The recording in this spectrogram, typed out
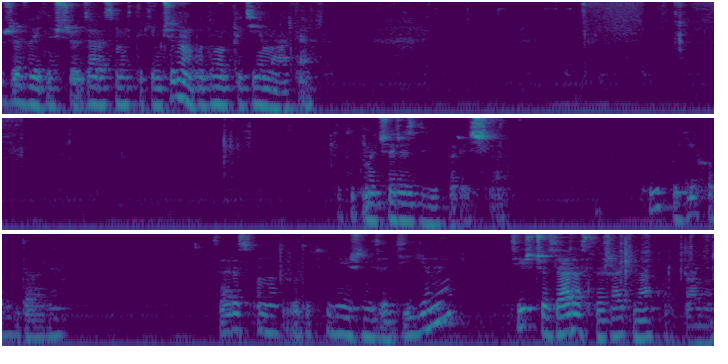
Вже видно, що зараз ми їх таким чином будемо підіймати. Тут ми через дві перейшли. І поїхали далі. Зараз у нас будуть нижні задіяні, ті, що зараз лежать на кордоні.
